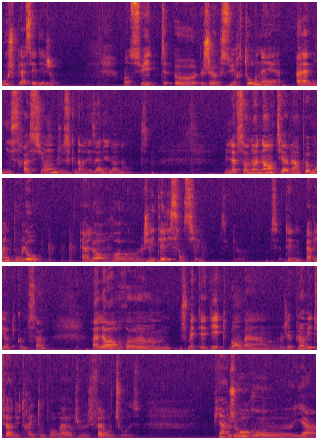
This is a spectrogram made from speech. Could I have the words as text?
où je plaçais des gens. Ensuite, euh, je suis retournée à l'administration jusque dans les années 90. 1990, il y avait un peu moins de boulot. Alors euh, j'ai été licenciée. C'était une période comme ça. Alors euh, je m'étais dit, bon ben, j'ai plus envie de faire du travail temporaire, je veux faire autre chose. Puis un jour, euh, il y a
